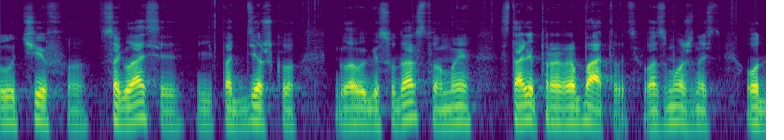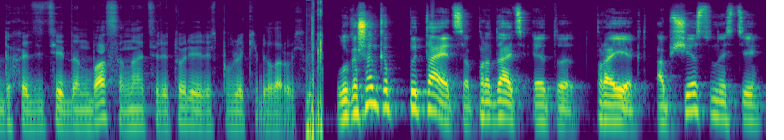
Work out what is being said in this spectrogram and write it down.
получив э, согласие и поддержку главы государства, мы стали прорабатывать возможность отдыха детей Донбасса на территории Республики Беларусь. Лукашенко пытается продать этот проект общественности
